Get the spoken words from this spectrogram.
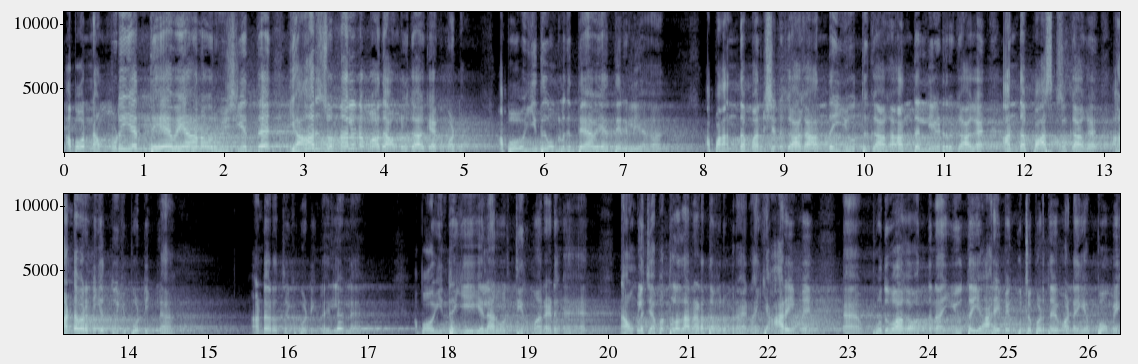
அப்போது நம்முடைய தேவையான ஒரு விஷயத்தை யார் சொன்னாலும் நம்ம அதை அவங்களுக்காக கேட்க மாட்டோம். அப்போது இது உங்களுக்கு தேவையா தெரியலையா? அப்போ அந்த மனுஷனுக்காக அந்த யூத்துக்காக அந்த லீடருக்காக அந்த பாஸ்டருக்காக ஆண்டவரை நீங்கள் தூக்கி போட்டிங்களா? ஆண்டவரை தூக்கி போட்டிங்களா? இல்லை இல்லை. அப்போது இன்றைக்கு எல்லாரும் ஒரு தீர்மானம் எடுங்க. நான் உங்களை ஜபத்தில் தான் நடத்த விரும்புகிறேன் நான் யாரையுமே பொதுவாக வந்து நான் யூத்தை யாரையுமே குற்றப்படுத்தவே மாட்டேன் எப்போவுமே.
